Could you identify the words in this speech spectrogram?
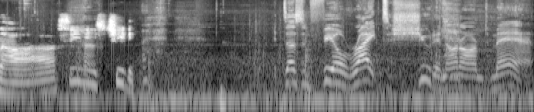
Aw, see, he's cheating. It doesn't feel right to shoot an unarmed man.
